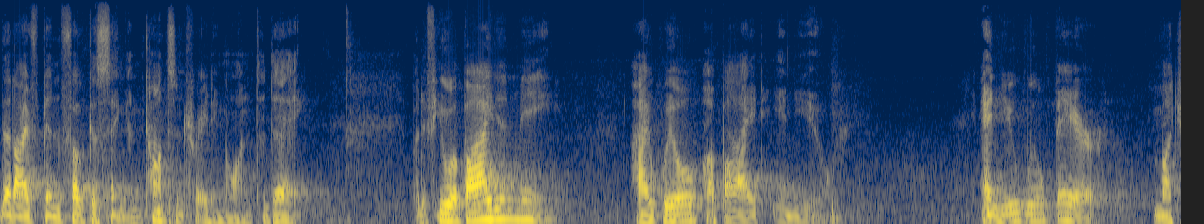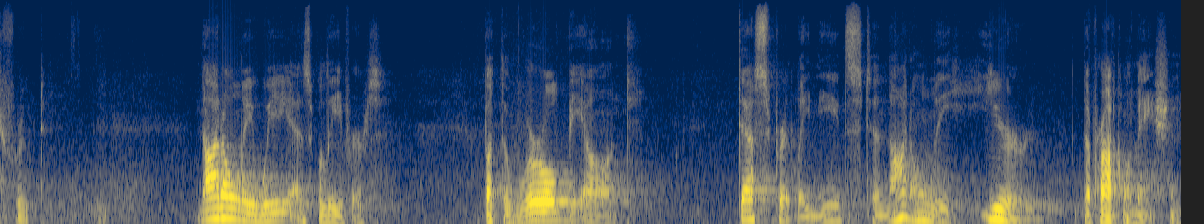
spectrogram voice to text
that I've been focusing and concentrating on today. But if you abide in me, I will abide in you, and you will bear much fruit. Not only we as believers, but the world beyond desperately needs to not only hear the proclamation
